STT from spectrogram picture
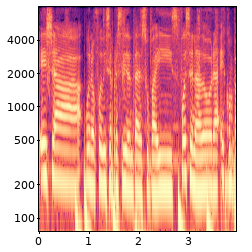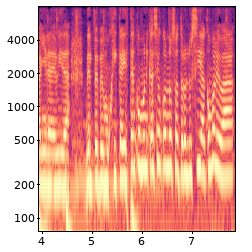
Ella, bueno, fue vicepresidenta de su país, fue senadora, es compañera de vida del Pepe Mujica y está en comunicación con nosotros. Lucía, ¿cómo le va?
